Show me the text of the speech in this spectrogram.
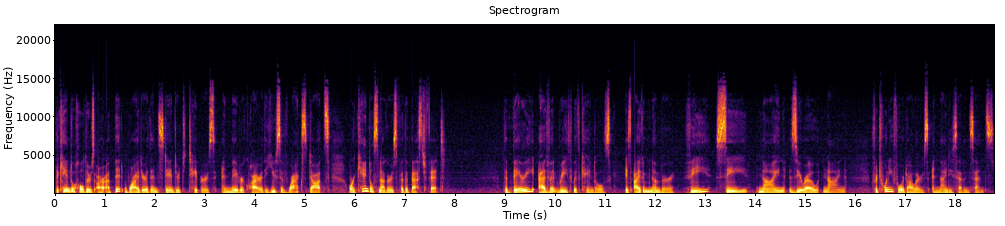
The candle holders are a bit wider than standard tapers and may require the use of wax dots or candle snuggers for the best fit. The Berry Advent Wreath with Candles is item number VC909 for $24.97.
